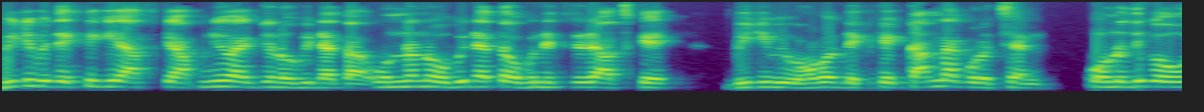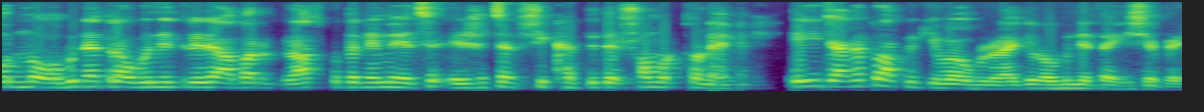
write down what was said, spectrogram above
বিটিভি দেখতে গিয়ে আজকে আপনিও একজন অভিনেতা, অন্যান্য অভিনেতা অভিনেত্রীরা আজকে বিটিভি ভবন দেখে কান্না করেছেন, অন্যদিকে অন্য অভিনেতা অভিনেত্রীরা আবার রাজপথে নেমে এসে- এসেছেন শিক্ষার্থীদের সমর্থনে। এই জায়গাতেও আপনি কীভাবে বলবেন একজন অভিনেতা হিসেবে?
